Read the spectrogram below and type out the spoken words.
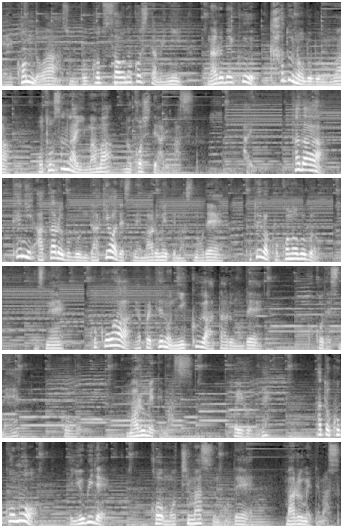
え、今度はその武骨さを残すためになるべく角の部分は落とさないまま残してあります。はい、ただ手に当たる部分だけはですね丸めてますので例えばここの部分ですね。ここはやっぱり手の肉が当たるので、ここですね。こう、丸めてます。こういう風にね。あと、ここも指でこう持ちますので、丸めてます。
